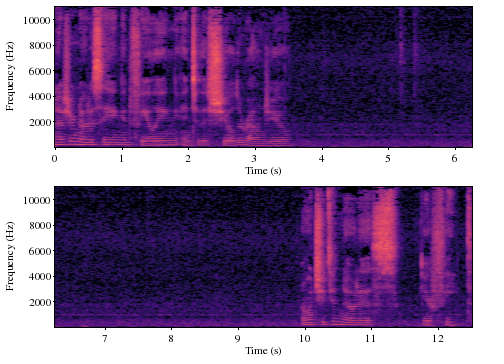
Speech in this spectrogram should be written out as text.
And as you're noticing and feeling into this shield around you, I want you to notice your feet.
